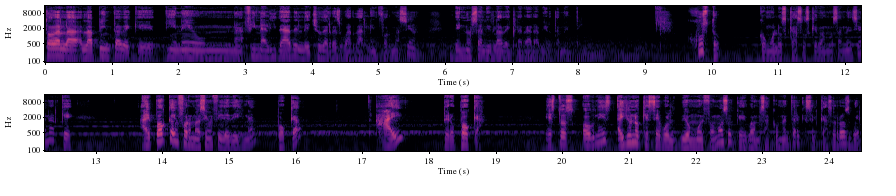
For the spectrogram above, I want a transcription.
toda la, la pinta de que tiene una finalidad el hecho de resguardar la información, de no salirla a declarar abiertamente. Justo como los casos que vamos a mencionar, que hay poca información fidedigna, poca, hay, pero poca. Estos ovnis, hay uno que se volvió muy famoso, que vamos a comentar, que es el caso Roswell,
